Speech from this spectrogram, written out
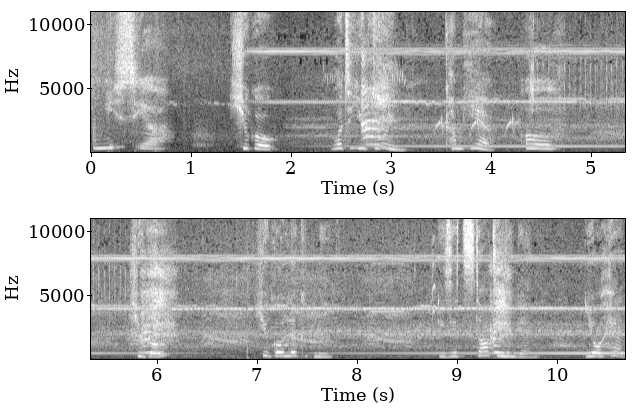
Amicia. Hugo, what are you doing? Come here. Oh, Hugo. Hugo, look at me. Is it starting again? Your head.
